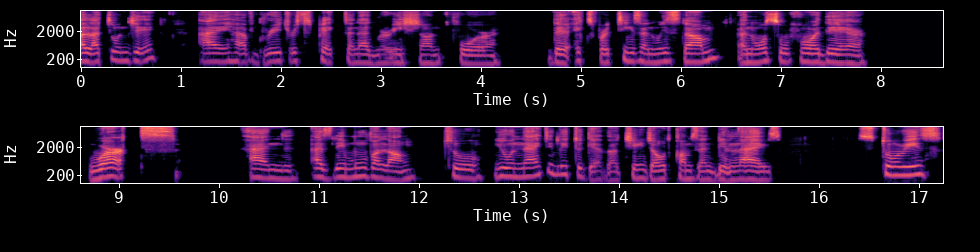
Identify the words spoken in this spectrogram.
Olatunji. I have great respect and admiration for their expertise and wisdom, and also for their works and as they move along to unitedly together change outcomes and build lives. Stories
